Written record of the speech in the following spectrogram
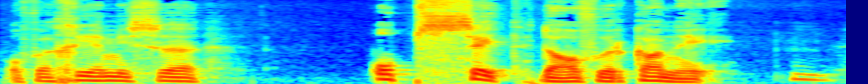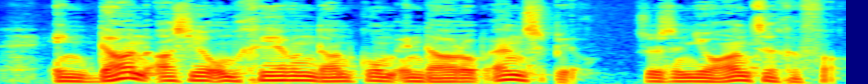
of 'n chemiese opset daarvoor kan hê. En dan as jou omgewing dan kom en daarop inspel, soos in Johan se geval,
